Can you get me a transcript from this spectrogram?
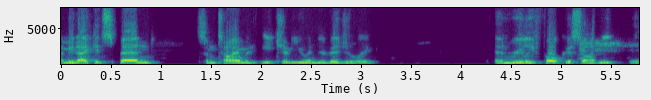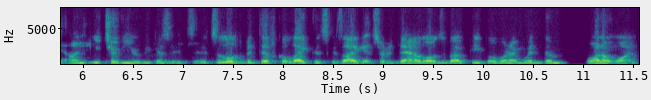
I mean, I could spend some time with each of you individually and really focus on each on each of you because it's it's a little bit difficult like this because I get sort of downloads about people when I'm with them one on one,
